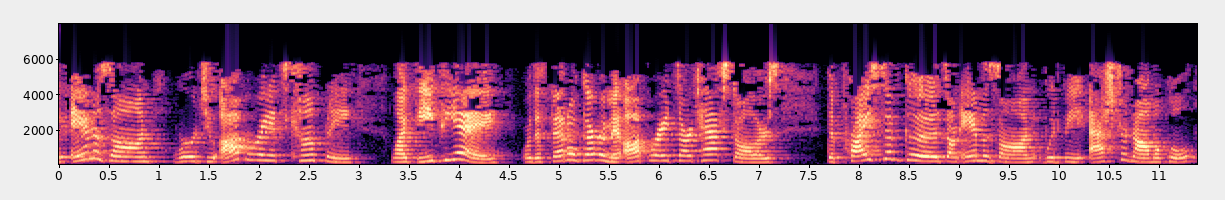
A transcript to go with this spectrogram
if Amazon were to operate its company like the EPA or the federal government operates our tax dollars, the price of goods on Amazon would be astronomical.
